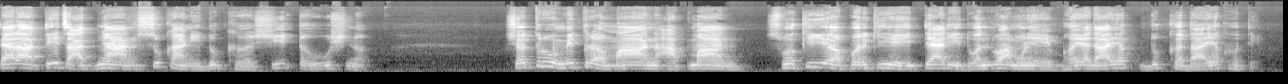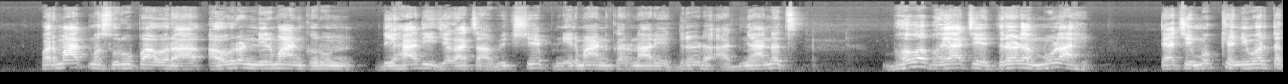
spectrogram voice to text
त्याला तेच अज्ञान सुख आणि दुःख शीत उष्ण शत्रू मित्र मान अपमान स्वकीय परकीय इत्यादी द्वंद्वामुळे भयदायक दुःखदायक होते. परमात्म स्वरूपावर आ- आवरण निर्माण करून देहादी जगाचा विक्षेप निर्माण करणारे दृढ अज्ञानच भवभयाचे दृढ मूळ आहे. त्याचे मुख्य निवर्तक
